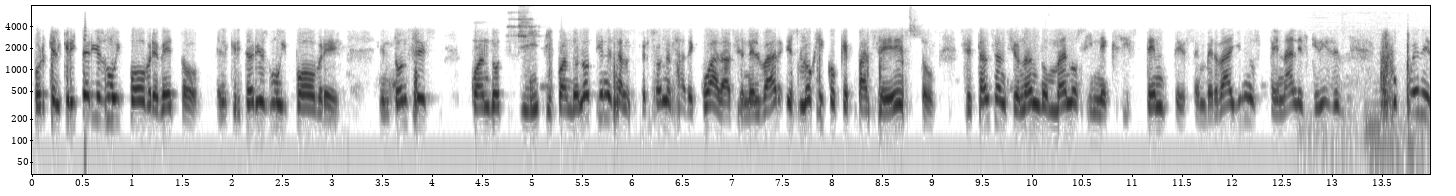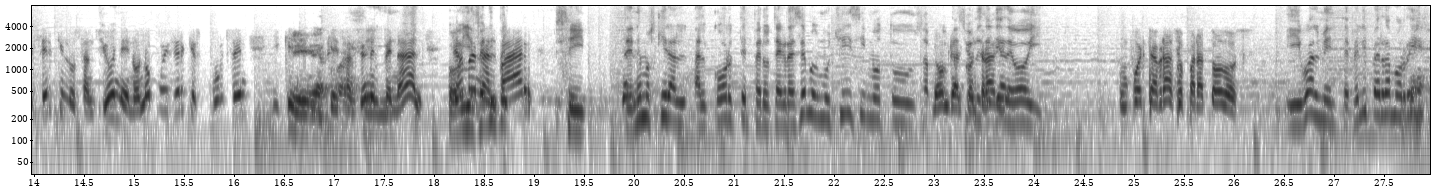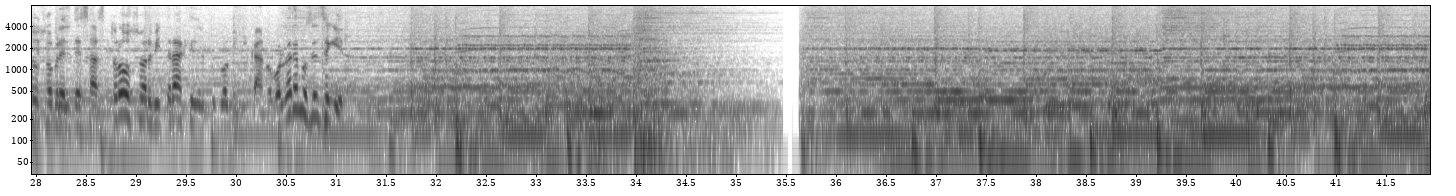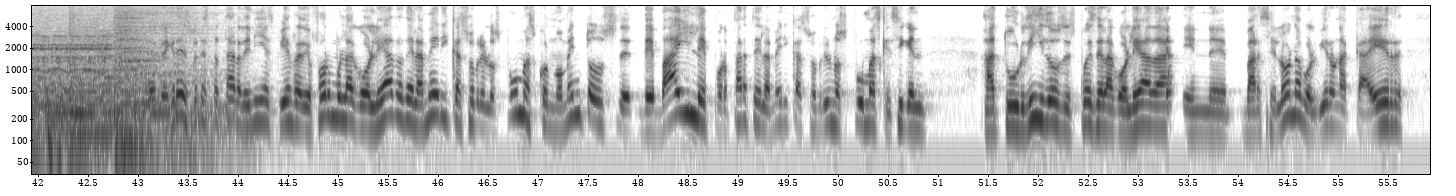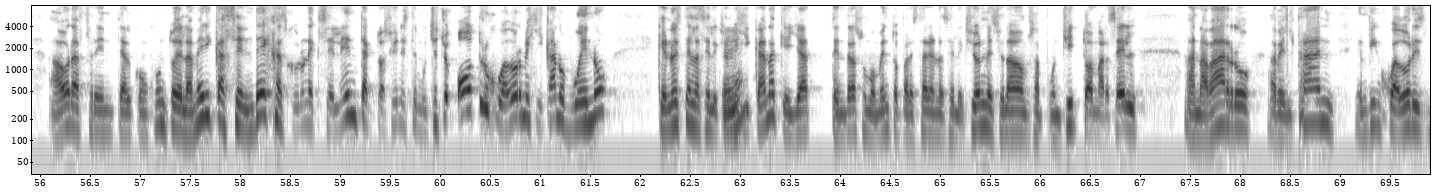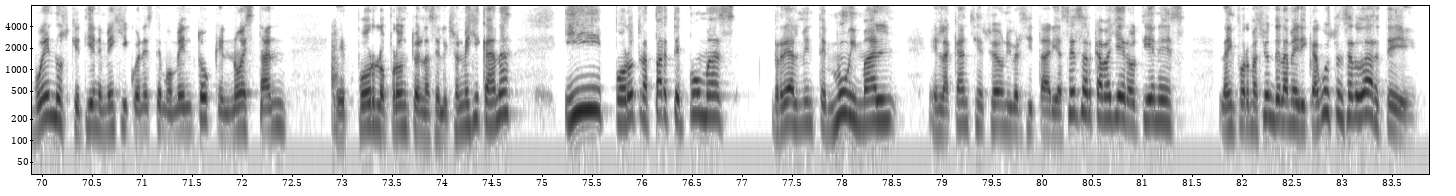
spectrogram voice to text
Porque el criterio es muy pobre, Beto, el criterio es muy pobre. Entonces, cuando y, cuando no tienes a las personas adecuadas en el bar, es lógico que pase esto. Se están sancionando manos inexistentes. En verdad, hay unos penales que dicen, no puede ser que lo sancionen o no puede ser que expulsen y que, sancionen penal. Llaman al bar. Sí, tenemos que ir al, corte, pero te agradecemos muchísimo tus aportaciones del día de hoy. Un fuerte abrazo para todos. Igualmente, Felipe Ramos Rizzo sobre el desastroso arbitraje del fútbol mexicano. Volveremos enseguida. Regreso en esta tarde en ESPN Radio Fórmula, goleada del América sobre los Pumas con momentos de, baile por parte del América sobre unos Pumas que siguen aturdidos después de la goleada en eh, Barcelona, volvieron a caer ahora frente al conjunto del América, Cendejas con una excelente actuación este muchacho, otro jugador mexicano bueno que no está en la selección mexicana, que ya tendrá su momento para estar en la selección, mencionábamos a Ponchito, a Marcel, a Navarro, a Beltrán, en fin, jugadores buenos que tiene México en este momento, que no están eh, por lo pronto en la selección mexicana. Y por otra parte, Pumas realmente muy mal en la cancha de Ciudad Universitaria. César Caballero, tienes la información del América. Gusto en saludarte.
